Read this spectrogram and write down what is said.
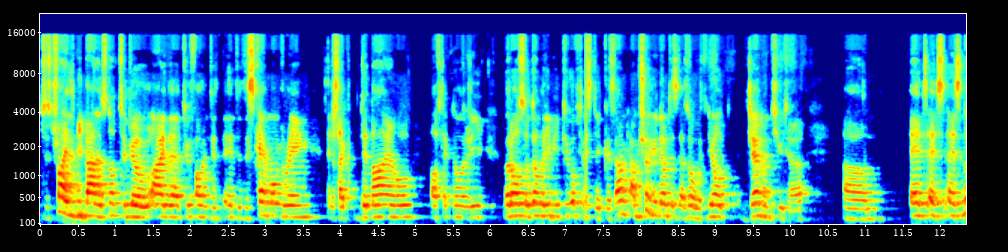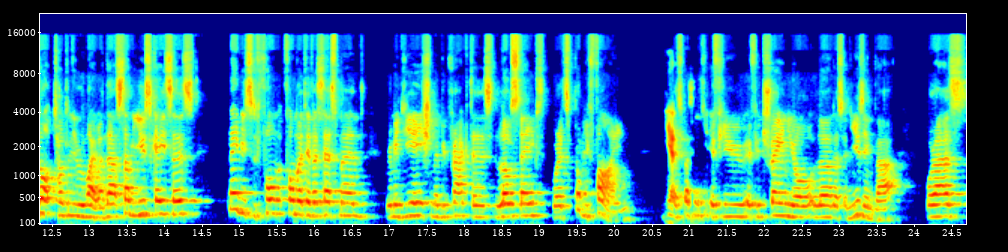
just try and be balanced, not to go either too far into, into the scaremongering and just like denial of technology, but also don't really be too optimistic because I'm, I'm sure you noticed as well with your German tutor, um, it's, it's, it's not totally reliable. And there are some use cases, maybe it's a form, formative assessment, remediation, maybe practice, low stakes, where it's probably fine yeah. especially if you if you train your learners in using that. Whereas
